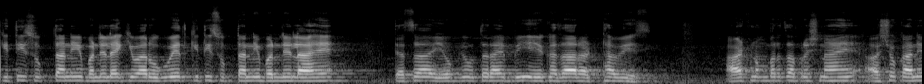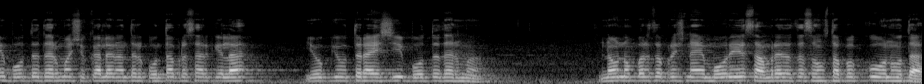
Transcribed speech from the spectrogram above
किती सुक्तांनी बनलेला आहे किंवा ऋग्वेद किती सुक्तांनी बनलेला आहे त्याचं योग्य उत्तर आहे बी एक हजार अठ्ठावीस. आठ नंबरचा प्रश्न आहे अशोकाने बौद्ध धर्म स्वीकारल्यानंतर कोणता प्रसार केला? योग्य उत्तर आहे शी बौद्ध धर्म. नऊ नंबरचा प्रश्न आहे मौर्य साम्राज्याचा संस्थापक कोण होता?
